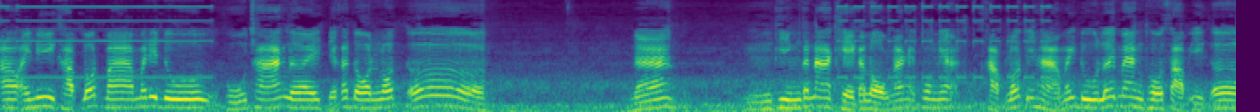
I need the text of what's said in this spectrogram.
เอาไอ้นี่ขับรถมาไม่ได้ดูหูช้างเลย เดี๋ยวก็โดนรถ เออ นะทีมก็น่าเขกกระโหลกนะไอ้พวกเนี้ย ขับรถที่หาไม่ดูเลยแม่งโทรศัพท์อีกเออ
